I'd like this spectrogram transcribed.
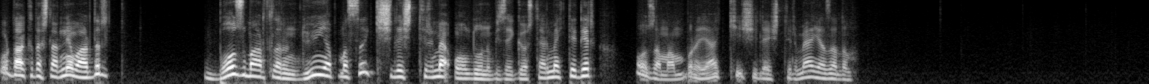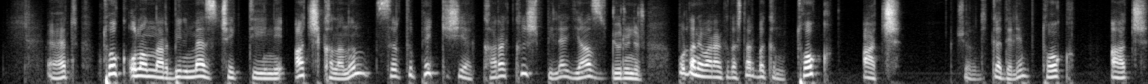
Burada arkadaşlar ne vardır? Boz martıların düğün yapması kişileştirme olduğunu bize göstermektedir. O zaman buraya kişileştirme yazalım. Evet, tok olanlar bilmez çektiğini aç kalanın sırtı pek kişiye kara kış bile yaz görünür. Burada ne var arkadaşlar? Bakın tok, aç. Şöyle dikkat edelim. Tok, aç,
